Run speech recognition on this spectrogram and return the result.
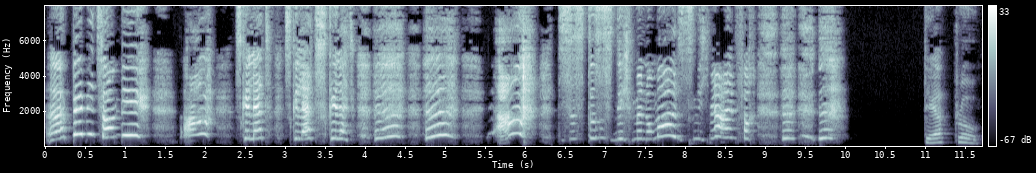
ah Baby-Zombie. Ah, Skelett, Skelett, Skelett. Ah, ah, ah, das ist, das ist nicht mehr normal, das ist nicht mehr einfach. Der Pro.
